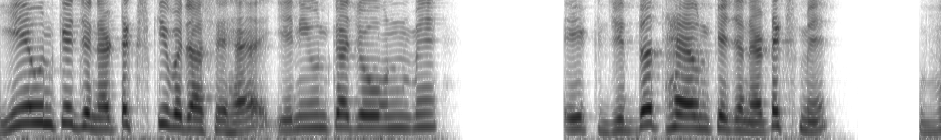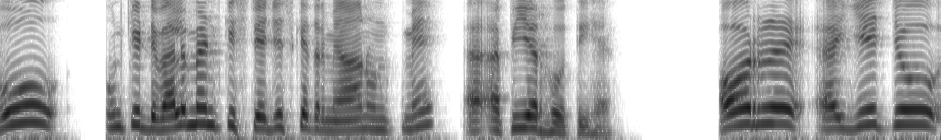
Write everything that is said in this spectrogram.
ये उनके जेनेटिक्स की वजह से है। यानी उनका जो उनमें एक जिद्दत है उनके जेनेटिक्स में, वो उनके डेवलपमेंट की स्टेजेस के दरमियान उनमें अपीयर होती है। और ये जो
